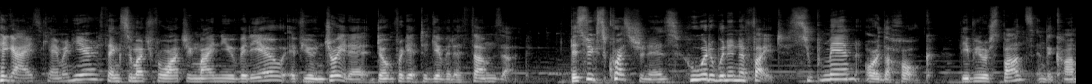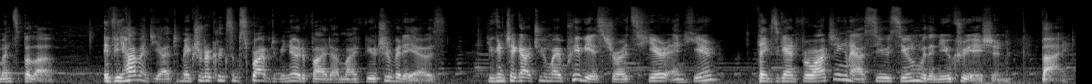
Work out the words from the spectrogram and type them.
Hey guys, Cameron here. Thanks so much for watching my new video. If you enjoyed it, don't forget to give it a thumbs up. This week's question is, who would win in a fight, Superman or the Hulk? Leave your response in the comments below. If you haven't yet, make sure to click subscribe to be notified of my future videos. You can check out two of my previous shorts here and here. Thanks again for watching and I'll see you soon with a new creation. Bye.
